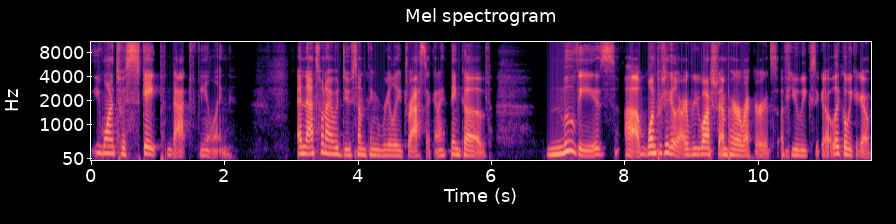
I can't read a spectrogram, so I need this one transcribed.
you wanted to escape that feeling. And that's when I would do something really drastic. And I think of movies. Uh, one particular, I rewatched Empire Records a few weeks ago, like a week ago.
